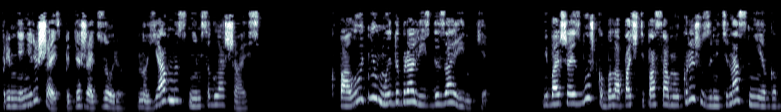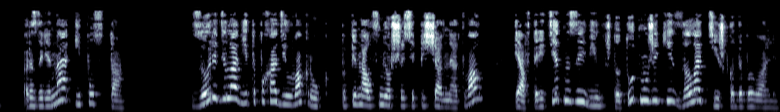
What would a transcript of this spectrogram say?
при мне не решаясь поддержать Зорю, но явно с ним соглашаясь. К полудню мы добрались до заимки. Небольшая избушка была почти по самую крышу заметена снегом, разорена и пуста. Зоря деловито походил вокруг, попинал смерзшийся песчаный отвал и авторитетно заявил, что тут мужики золотишко добывали.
